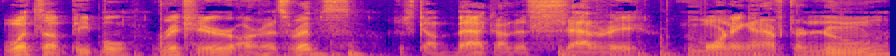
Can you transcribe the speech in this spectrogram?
What's up, people? Rich here, RS Rips. Just got back on this Saturday morning, afternoon.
